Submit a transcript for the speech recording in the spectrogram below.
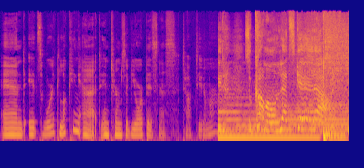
and it's worth looking at in terms of your business. Talk to you tomorrow. So come on, let's get out.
